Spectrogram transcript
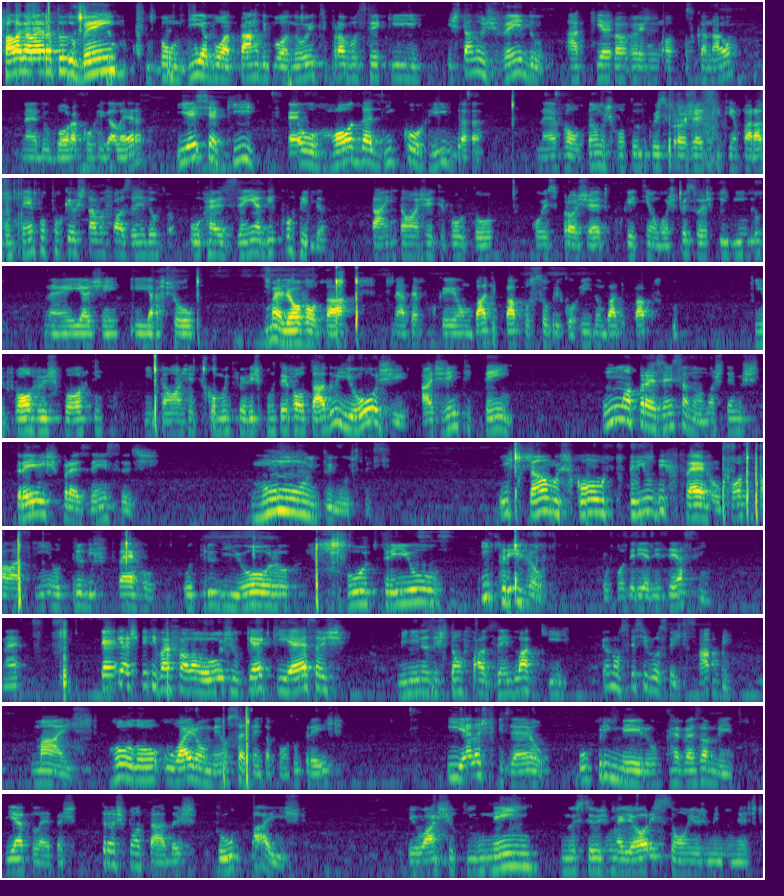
Fala galera, tudo bem? Bom dia, boa tarde, boa noite para você que está nos vendo aqui através do nosso canal, né, do Bora Correr Galera. E esse aqui é o Roda de Corrida, né? Voltamos com tudo com esse projeto que tinha parado um tempo porque eu estava fazendo o resenha de corrida, tá? Então a gente voltou com esse projeto porque tinha algumas pessoas pedindo, né? E a gente achou melhor voltar, né? Até porque é um bate-papo sobre corrida, um bate-papo envolve o esporte. Então a gente ficou muito feliz por ter voltado e hoje a gente tem uma presença, não, nós temos três presenças muito ilustres. Estamos com o trio de ferro, posso falar assim, o trio de ferro, o trio de ouro, o trio incrível, eu poderia dizer assim, né? O que é que a gente vai falar hoje? O que é que essas meninas estão fazendo aqui? Eu não sei se vocês sabem, mas rolou o Ironman 70.3 e elas fizeram o primeiro revezamento de atletas transplantadas do país. Eu acho que nem nos seus melhores sonhos, meninas,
